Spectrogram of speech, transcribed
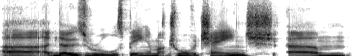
uh, and those rules being a much more of a change um,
